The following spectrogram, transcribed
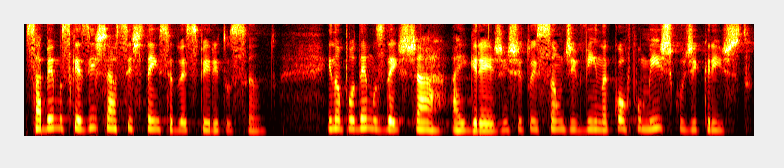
Sabemos que existe a assistência do Espírito Santo. E não podemos deixar a igreja, instituição divina, corpo místico de Cristo,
